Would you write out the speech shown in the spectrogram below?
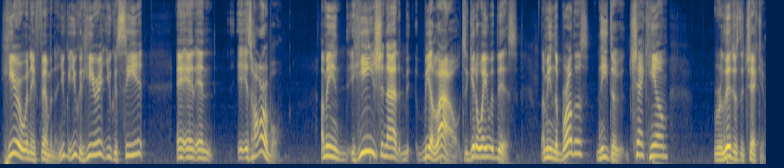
hear when they're feminine. You could you could hear it, you could see it, and and, and it's horrible. I mean, he should not be allowed to get away with this. I mean, the brothers need to check him religiously, check him,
